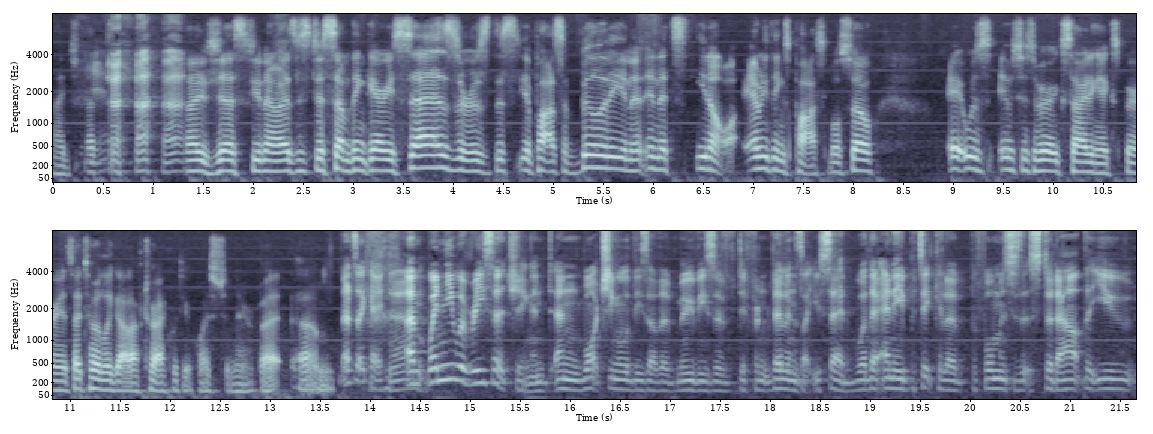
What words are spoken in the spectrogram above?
I just, I just, you know, is this just something Gary says, or is this a possibility? And it, and it's, you know, everything's possible. So it was it was just a very exciting experience. I totally got off track with your question there, but um, That's okay. Yeah. Um, when you were researching and, and watching all these other movies of different villains, like you said, were there any particular performances that stood out that you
